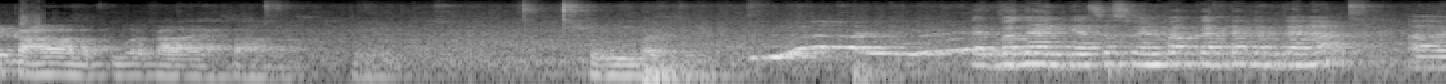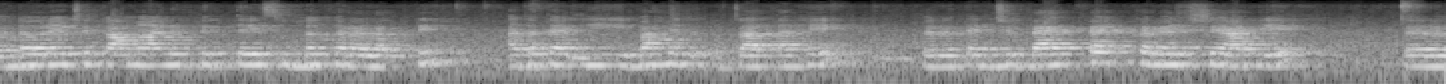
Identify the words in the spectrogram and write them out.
काळावाला पुरा काळा असा तर बघा इथे असं स्वयंपाक करता करताना नवऱ्याचे काम आले ते ते सुद्धा करायला लागते आता त्यांनी बाहेर जात आहे. तर त्यांची बॅग पॅक करायची आहे. तर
